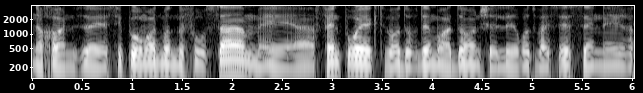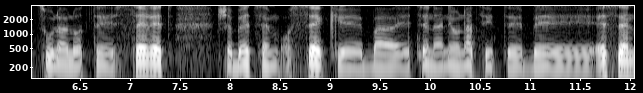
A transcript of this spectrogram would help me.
נכון, זה סיפור מאוד מאוד מפורסם, הפן פרויקט ועוד עובדי מועדון של רוטווייס אסן רצו להעלות סרט שבעצם עוסק בצנה הניאו-נאצית באסן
